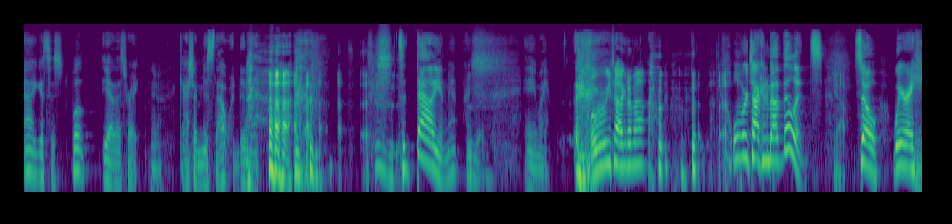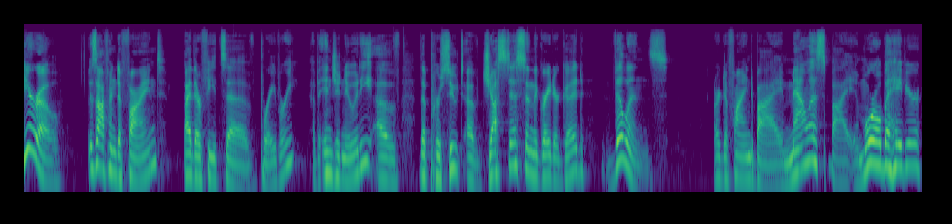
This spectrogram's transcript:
I guess it's well. Yeah, that's right. yeah Gosh, I missed that one, didn't I? it's Italian, man. I'm good. Anyway, what were we talking about well, we're talking about villains. yeah So, where a hero is often defined by their feats of bravery, of ingenuity, of the pursuit of justice and the greater good, villains are defined by malice, by immoral behavior,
